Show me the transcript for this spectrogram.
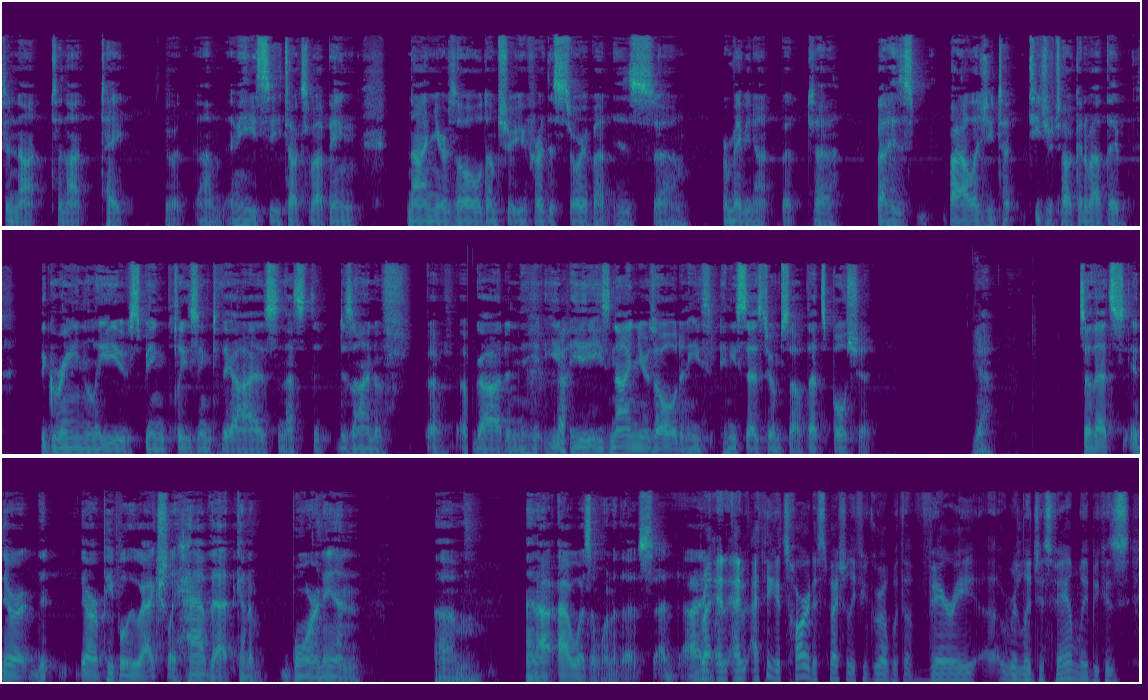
to not, to not take to it. Um, I mean, he, he talks about being nine years old. I'm sure you've heard this story about his, um, or maybe not, but, uh, about his biology t- teacher talking about the, the green leaves being pleasing to the eyes. And that's the design of, of, of God. And he, he, he's nine years old and he's, and he says to himself, that's bullshit. Yeah. So that's there are there are people who actually have that kind of born in, um, and I, I wasn't one of those. I, I, right, and I, I think it's hard, especially if you grew up with a very uh, religious family, because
